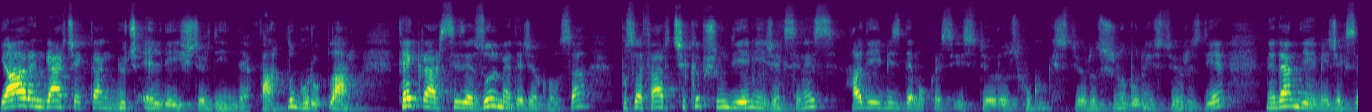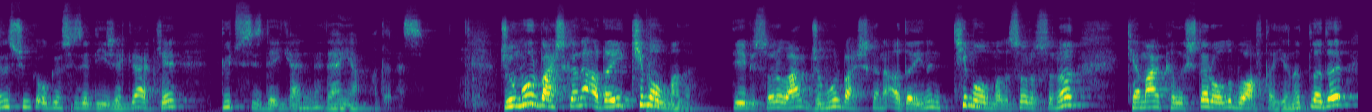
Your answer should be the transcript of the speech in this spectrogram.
yarın gerçekten güç el değiştirdiğinde farklı gruplar tekrar size zulmedecek olsa bu sefer çıkıp şunu diyemeyeceksiniz. Hadi biz demokrasi istiyoruz, hukuk istiyoruz, şunu bunu istiyoruz diye. Neden diyemeyeceksiniz? Çünkü o gün size diyecekler ki güç sizdeyken neden yapmadınız? Cumhurbaşkanı adayı kim olmalı diye bir soru var. Cumhurbaşkanı adayının kim olmalı sorusunu Kemal Kılıçdaroğlu bu hafta yanıtladı.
